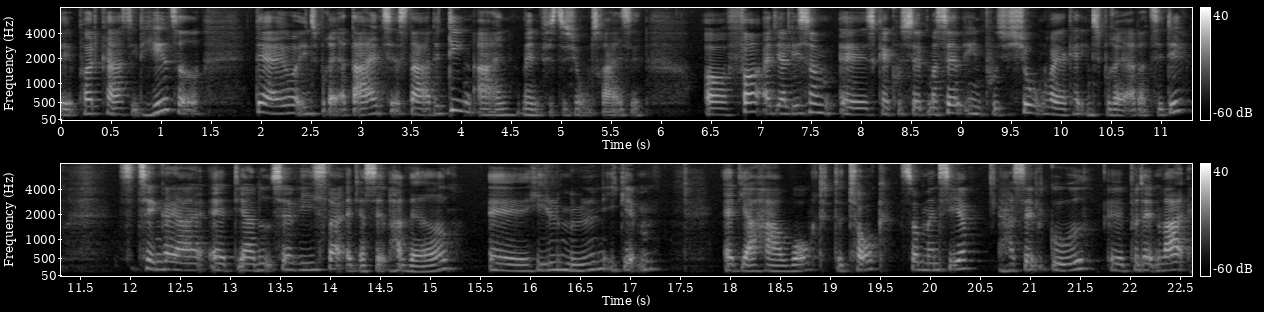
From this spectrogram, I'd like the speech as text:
øh, podcast i det hele taget, det er jo at inspirere dig til at starte din egen manifestationsrejse. Og for at jeg ligesom øh, skal kunne sætte mig selv i en position, hvor jeg kan inspirere dig til det, så tænker jeg, at jeg er nødt til at vise dig, at jeg selv har været øh, hele møllen igennem. At jeg har walked the talk, som man siger. Jeg har selv gået øh, på den vej.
